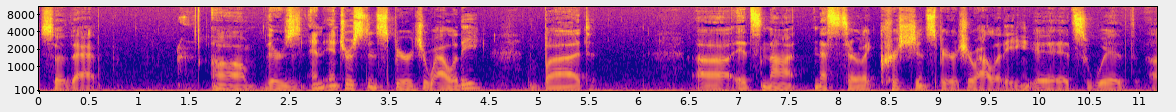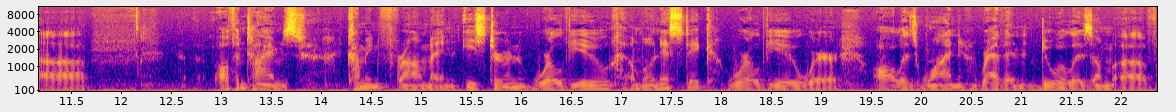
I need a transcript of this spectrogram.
so that um, there's an interest in spirituality, but uh, it's not necessarily Christian spirituality. It's with uh, oftentimes coming from an Eastern worldview, a monistic worldview where all is one, rather than dualism of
